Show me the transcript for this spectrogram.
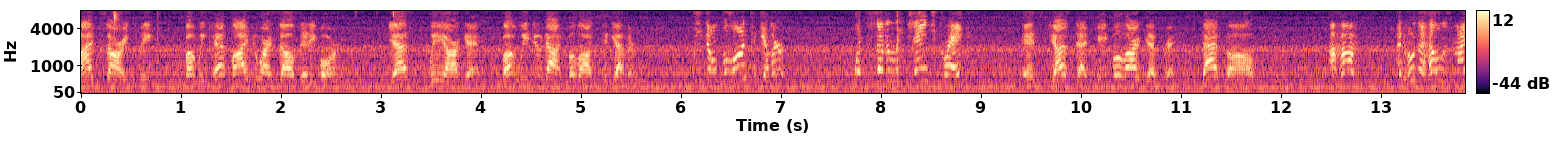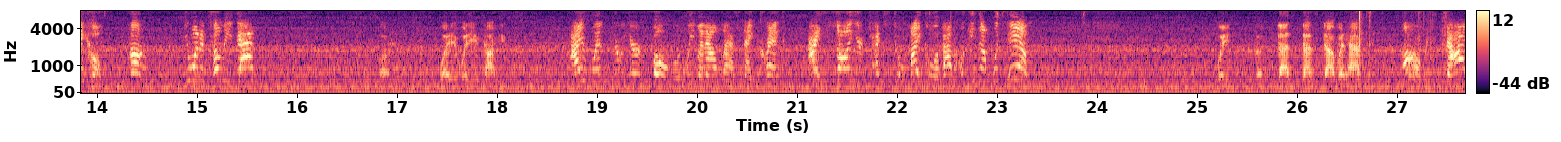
I'm sorry, Tweek, but we can't lie to ourselves anymore. Yes, we are gay, but we do not belong together. We don't belong together? What suddenly changed, Craig? It's just that people are different. That's all. Uh-huh. And who the hell is Michael? Huh? You want to tell me that? Uh, what, what are you talking about? I went through your phone when we went out last night, Craig. I saw your text to Michael about hooking up with him. Wait, uh, that, that's not what happened. Oh, it's not?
